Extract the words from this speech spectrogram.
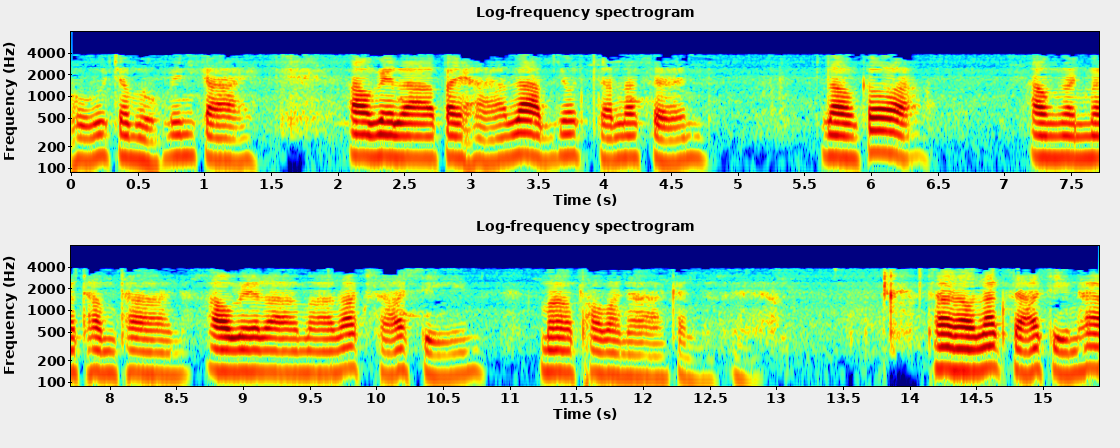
หูจมูกลิ้นกาย เอาเวลาไปหาลาบยศสรรเสริญ เราก็ เอาเงินมาทำทาน เอาเวลามารักษาศีลมาภาวนากัน ถ้าเรารักษาศีลห้า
